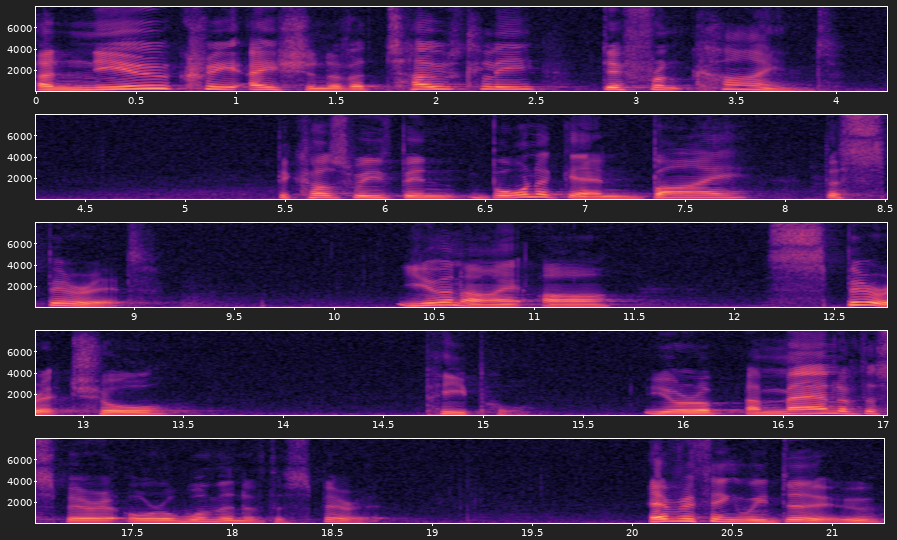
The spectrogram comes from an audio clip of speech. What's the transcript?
a new creation of a totally different kind. Because we've been born again by the Spirit. You and I are spiritual people. You're a, a man of the Spirit or a woman of the Spirit. Everything we do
